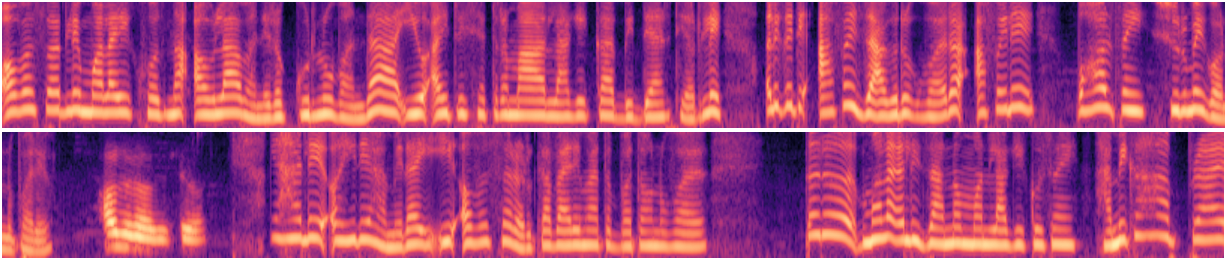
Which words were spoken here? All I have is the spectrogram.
अवसरले मलाई खोज्न आउला भनेर कुर्नुभन्दा यो आइटी क्षेत्रमा लागेका विद्यार्थीहरूले अलिकति आफै जागरुक भएर आफैले पहल चाहिँ सुरुमै गर्नु पर्यो। हजुर हजुर यहाँले अहिले हामीलाई यी अवसरहरूका बारेमा त बताउनु भयो तर मलाई अलि जान्न मन लागेको चाहिँ हामी कहाँ प्राय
